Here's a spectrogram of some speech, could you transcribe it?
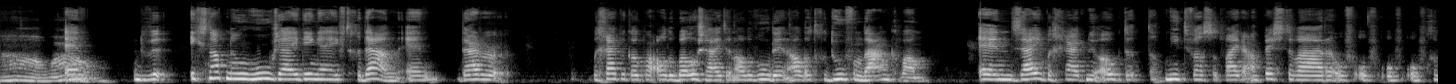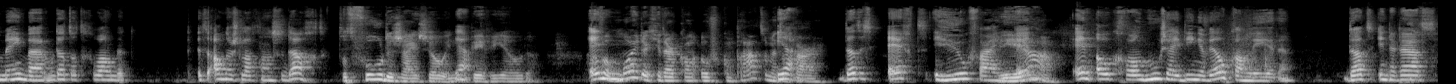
Oh, wauw. En we, ik snap nu hoe zij dingen heeft gedaan. En daardoor begrijp ik ook waar al de boosheid en alle woede en al dat gedoe vandaan kwam. En zij begrijpt nu ook dat dat niet was dat wij er aan het pesten waren of, of, of, of gemeen waren. Maar dat dat gewoon het, het anders lag dan ze dacht. Dat voelde zij zo in Ja. die periode. En- wat mooi dat je daar kan, over kan praten met Ja. elkaar. Dat is echt heel fijn. Ja. En, en ook gewoon hoe zij dingen wel kan leren. Dat inderdaad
